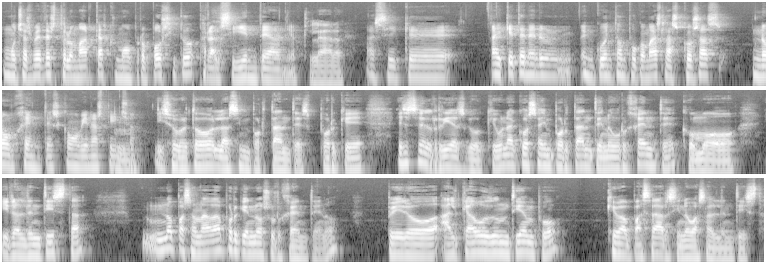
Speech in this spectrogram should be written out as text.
muchas veces te lo marcas como propósito para el siguiente año. Claro. Así que hay que tener en cuenta un poco más las cosas no urgentes, como bien has dicho. Mm. Y sobre todo las importantes, porque ese es el riesgo, que una cosa importante no urgente, como ir al dentista, no pasa nada porque no es urgente, ¿no? Pero al cabo de un tiempo, ¿qué va a pasar si no vas al dentista?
